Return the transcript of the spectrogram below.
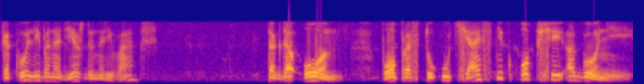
какой-либо надежды на реванш. Тогда он, попросту участник общей агонии,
